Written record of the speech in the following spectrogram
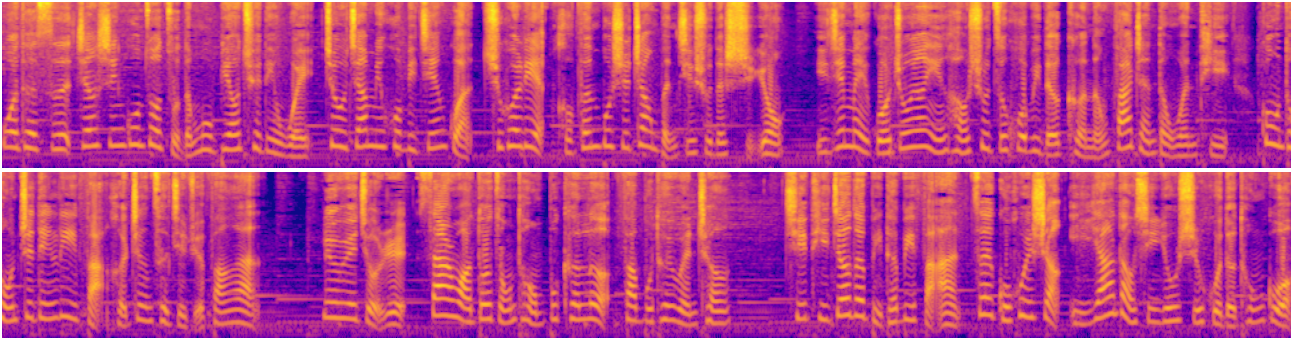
沃特斯将新工作组的目标确定为就加密货币监管、区块链和分布式账本技术的使用，以及美国中央银行数字货币的可能发展等问题，共同制定立法和政策解决方案。六月九日，萨尔瓦多总统布克勒发布推文称。其提交的比特币法案在国会上以压倒性优势获得通过，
